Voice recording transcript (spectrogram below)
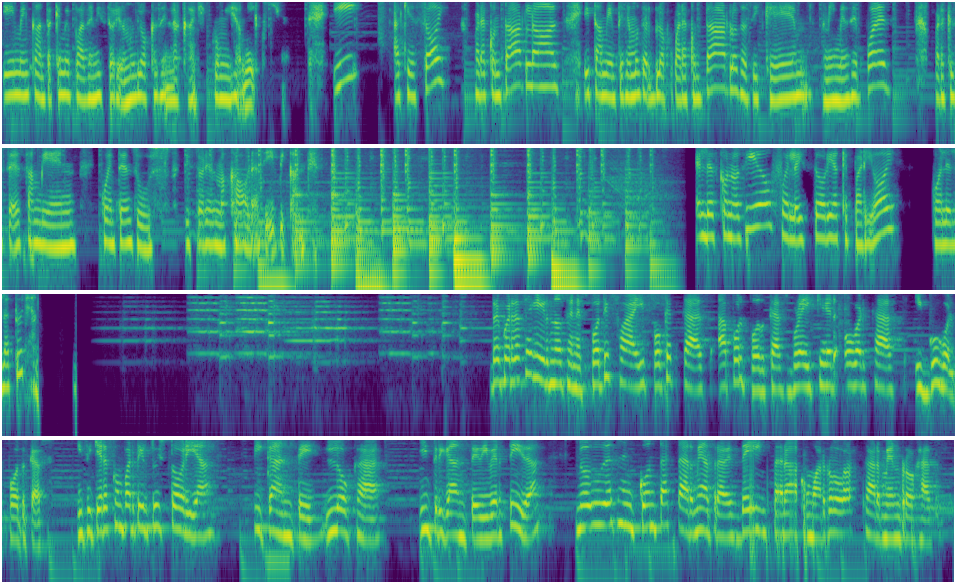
y me encanta que me pasen historias muy locas en la calle con mis amigos. Y aquí estoy para contarlas y también tenemos el blog para contarlos, así que anímense pues para que ustedes también cuenten sus historias macabras y picantes. El desconocido fue la historia que parió hoy. ¿Cuál es la tuya? Recuerda seguirnos en Spotify, Pocket Cast, Apple Podcast, Breaker, Overcast y Google Podcast. Y si quieres compartir tu historia picante, loca, intrigante, divertida, no dudes en contactarme a través de Instagram como arroba Carmen Rojas.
